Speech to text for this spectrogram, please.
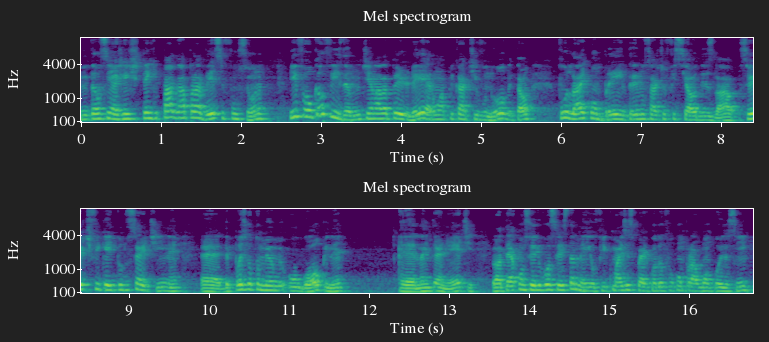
Então assim, a gente tem que pagar para ver se funciona. E foi o que eu fiz, né? Eu não tinha nada a perder, era um aplicativo novo e tal. Fui lá e comprei, entrei no site oficial deles lá, certifiquei tudo certinho, né? É, depois que eu tomei o, o golpe, né? É, na internet, eu até aconselho vocês também, eu fico mais esperto quando eu for comprar alguma coisa assim,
